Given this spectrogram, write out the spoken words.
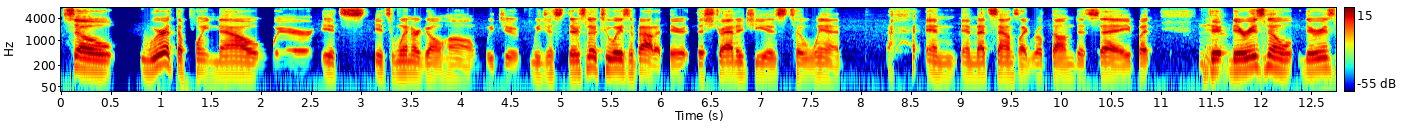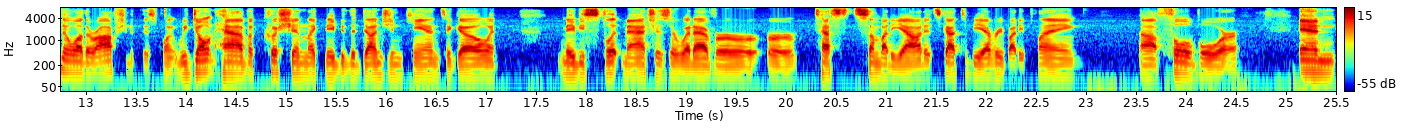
So we're at the point now where it's it's win or go home. We do we just there's no two ways about it. There the strategy is to win and and that sounds like real dumb to say, but yeah. there, there is no there is no other option at this point. We don't have a cushion like maybe the dungeon can to go and maybe split matches or whatever or, or test somebody out. It's got to be everybody playing uh, full bore. And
